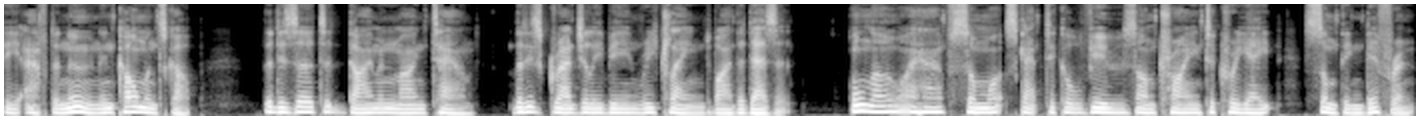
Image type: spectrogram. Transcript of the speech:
the afternoon in Kolmanskop, the deserted diamond mine town that is gradually being reclaimed by the desert. Although I have somewhat skeptical views on trying to create something different,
